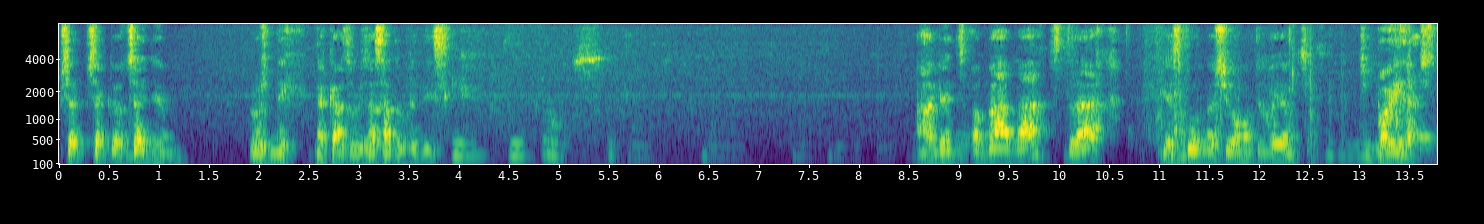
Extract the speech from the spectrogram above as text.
przed przekroczeniem różnych nakazów i zasadów wedyjskich. A więc obawa, strach jest główną siłą motywującą. Boisz?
